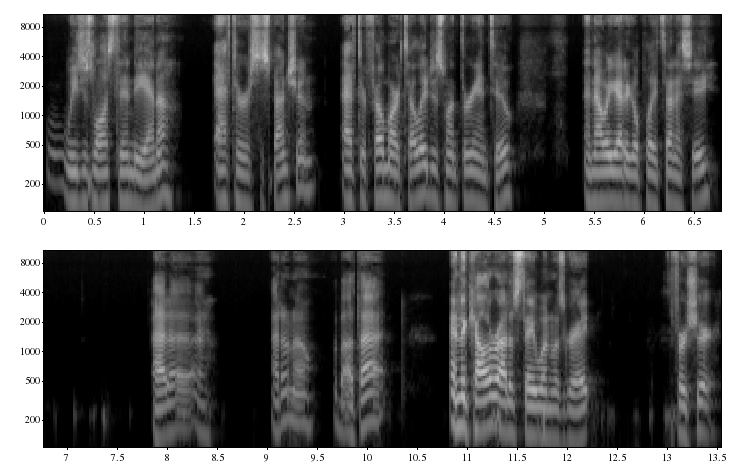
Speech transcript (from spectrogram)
we just lost to Indiana after a suspension, after Phil Martelli just went three and two, and now we got to go play Tennessee. I, uh, I don't know about that. And the Colorado State one was great, for sure.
